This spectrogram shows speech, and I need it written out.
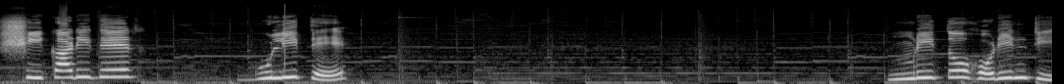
শিকারীদের গুলিতে মৃত হরিণটি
